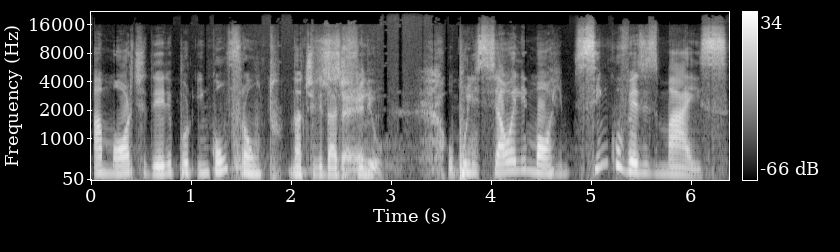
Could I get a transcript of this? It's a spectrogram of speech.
a morte dele por em confronto na atividade Sério? fim. O policial ele morre cinco vezes mais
